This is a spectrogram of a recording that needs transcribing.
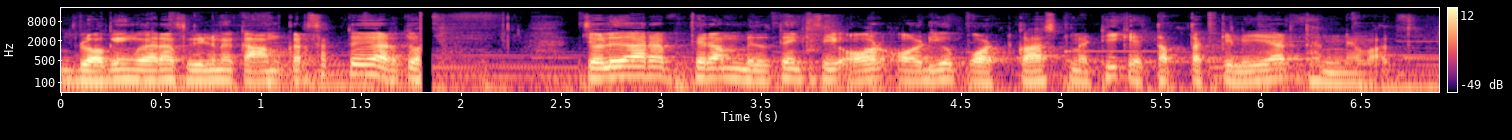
ब्लॉगिंग वगैरह फ़ील्ड में काम कर सकते हो यार तो चलो यार, अब फिर हम मिलते हैं किसी और ऑडियो पॉडकास्ट में, ठीक है? तब तक के लिए यार धन्यवाद।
